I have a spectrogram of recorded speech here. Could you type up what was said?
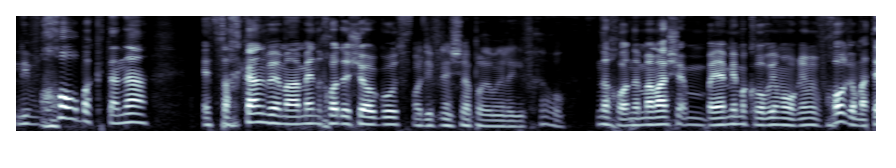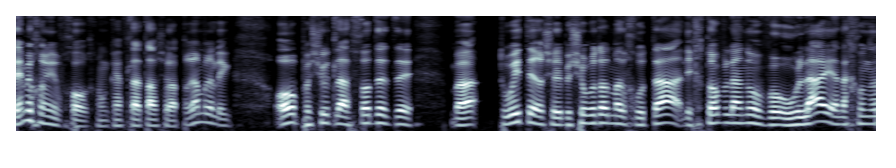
לבחור בקטנה את שחקן ומאמן חודש אוגוסט. עוד לפני שהפרמייר ליג יבחרו. נכון, הם ממש בימים הקרובים אמורים לבחור, גם אתם יכולים לבחור, יכולים להיכנס לאתר של הפרמייר ליג, או פשוט לעשות את זה בטוויטר של בשירות הוד מלכותה, לכתוב לנו, ואולי אנחנו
